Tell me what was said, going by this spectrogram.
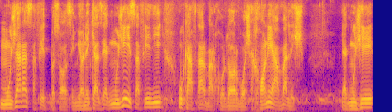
موجه را سفید بسازیم. یعنی که از یک موجه سفیدی او کفتر برخوردار باشه. خانه اولش. یک موجه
